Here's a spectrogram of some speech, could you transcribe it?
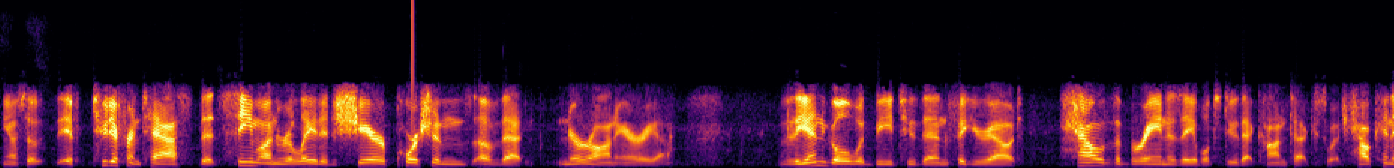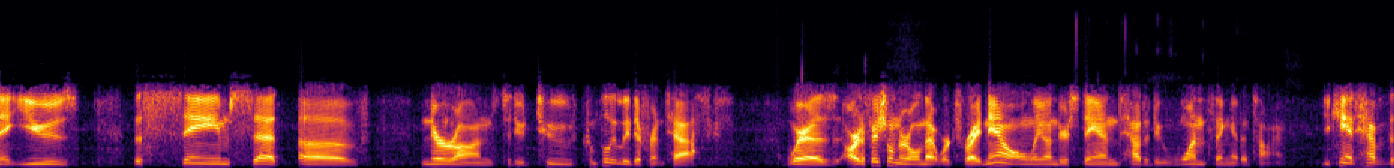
You know, so if two different tasks that seem unrelated share portions of that neuron area, the end goal would be to then figure out how the brain is able to do that context switch. How can it use the same set of neurons to do two completely different tasks? Whereas artificial neural networks right now only understand how to do one thing at a time. You can't have the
